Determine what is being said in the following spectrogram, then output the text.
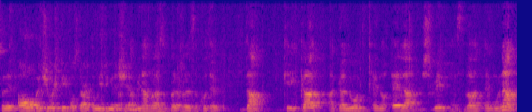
so that all the Jewish people start believing in Hashem. רבי נחמן ברסף כותב, דע, כי עיקר הגלות אינו אלא בשביל חסרון אמונה.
